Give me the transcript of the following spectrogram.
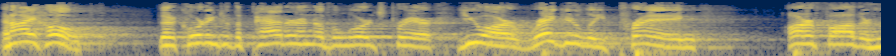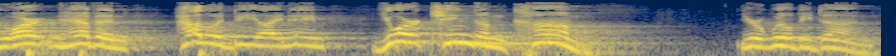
And I hope that according to the pattern of the Lord's Prayer, you are regularly praying, Our Father who art in heaven, hallowed be thy name. Your kingdom come. Your will be done.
